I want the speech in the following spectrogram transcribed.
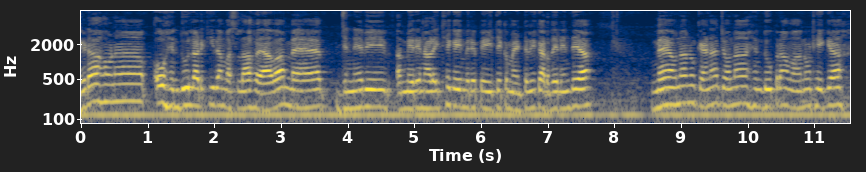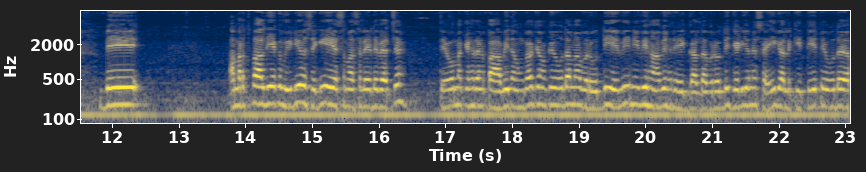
ਜਿਹੜਾ ਹੁਣ ਉਹ ਹਿੰਦੂ ਲੜਕੀ ਦਾ ਮਸਲਾ ਹੋਇਆ ਵਾ, ਮੈਂ ਜਿੰਨੇ ਵੀ ਮੇਰੇ ਨਾਲ ਇੱਥੇ ਗਈ ਮੇਰੇ ਪੇਜ ਤੇ ਕਮੈਂਟ ਵੀ ਕਰਦੇ ਰਹਿੰਦੇ ਆ। ਮੈਂ ਉਹਨਾਂ ਨੂੰ ਕਹਿਣਾ ਚਾਹੁੰਦਾ ਹਿੰਦੂ ਭਰਾਵਾਂ ਨੂੰ ਠੀਕ ਆ, ਵੀ ਅਮਰਤਪਾਲ ਦੀ ਇੱਕ ਵੀਡੀਓ ਸੀਗੀ ਇਸ ਮਸਲੇ ਦੇ ਵਿੱਚ, ਤੇ ਉਹ ਮੈਂ ਕਿਸੇ ਦਿਨ ਪਾ ਵੀ ਦਊਂਗਾ, ਕਿਉਂਕਿ ਉਹਦਾ ਮੈਂ ਵਿਰੋਧੀ ਇਹ ਵੀ ਨਹੀਂ ਵੀ ਹਾਂ ਵੀ ਹਰੇਕ ਗੱਲ ਦਾ ਵਿਰੋਧੀ, ਜਿਹੜੀ ਉਹਨੇ ਸਹੀ ਗੱਲ ਕੀਤੀ ਤੇ ਉਹਦਾ,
